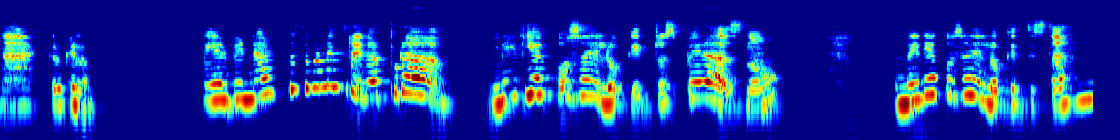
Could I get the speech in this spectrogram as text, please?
Ay, creo que no. Y al final, pues te van a entregar pura media cosa de lo que tú esperas, ¿no? Media cosa de lo que te están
